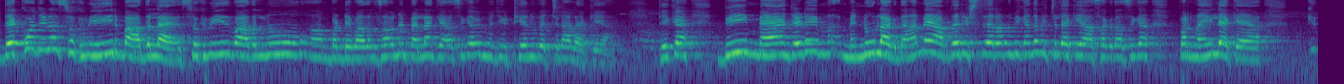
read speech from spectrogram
ਦੇਖੋ, ਜਿਹੜਾ ਸੁਖਵੀਰ ਬਾਦਲ ਹੈ, ਸੁਖਵੀਰ ਬਾਦਲ ਨੂੰ ਵੱਡੇ ਬਾਦਲ ਸਾਹਿਬ ਨੇ ਪਹਿਲਾਂ ਕਿਹਾ ਸੀਗਾ ਵੀ ਮਜੀਠੀਆ ਨੂੰ ਵਿੱਚ ਨਾ ਲੈ ਕੇ ਆ। ਠੀਕ ਹੈ? ਵੀ ਮੈਂ ਜਿਹੜੇ ਮ- ਮੈਨੂੰ ਲੱਗਦਾ ਨਾ, ਮੈਂ ਆਪਦੇ ਰਿਸ਼ਤੇਦਾਰਾਂ ਨੂੰ ਵੀ ਕਹਿੰਦਾ ਵਿੱਚ ਲੈ ਕੇ ਆ ਸਕਦਾ ਸੀਗਾ, ਪਰ ਨਹੀਂ ਲੈ ਕੇ ਆਇਆ। ਕਿ-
